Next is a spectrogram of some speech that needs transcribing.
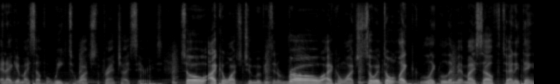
and I give myself a week to watch the franchise series. So I can watch two movies in a row. I can watch so I don't like like limit myself to anything.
